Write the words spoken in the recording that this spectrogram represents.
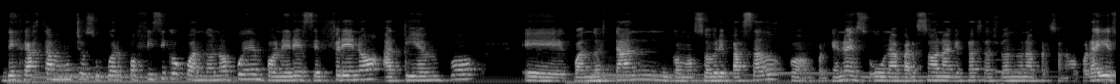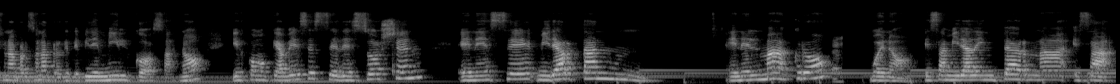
desgastan mucho su cuerpo físico cuando no pueden poner ese freno a tiempo eh, cuando están como sobrepasados, porque no es una persona que estás ayudando a una persona, o por ahí es una persona pero que te pide mil cosas, ¿no? Y es como que a veces se desoyen en ese mirar tan en el macro, bueno, esa mirada interna, esa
